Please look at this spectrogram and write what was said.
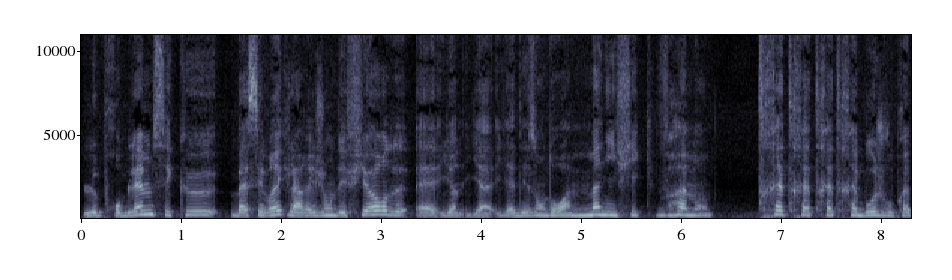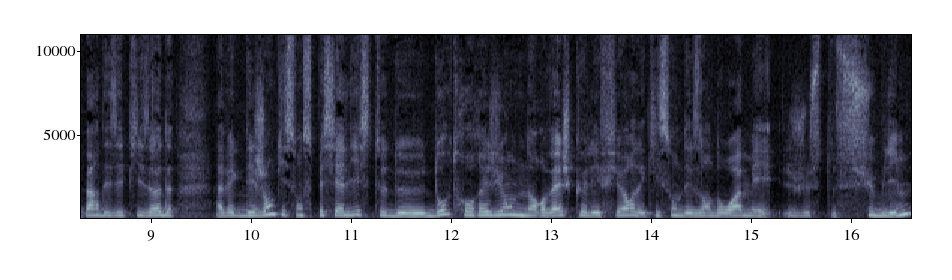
le problème, c'est que, bah, c'est vrai que la région des fjords, il y, a des endroits magnifiques, vraiment très très très très beaux. Je vous prépare des épisodes avec des gens qui sont spécialistes de d'autres régions de Norvège que les fjords et qui sont des endroits mais juste sublimes.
